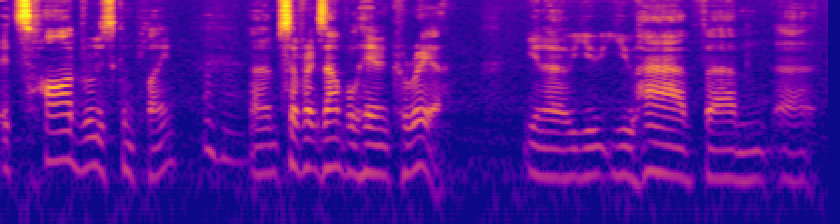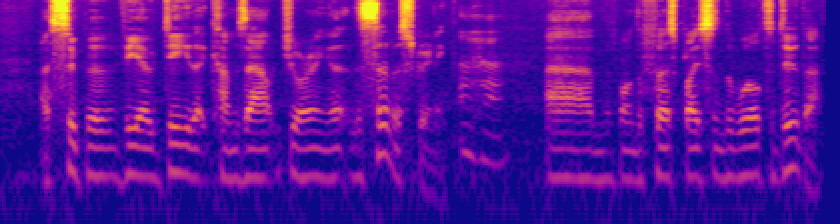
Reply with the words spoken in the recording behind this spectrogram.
it's hard really to complain. Um, so, for example, here in Korea, you know, you you have um, uh, a super VOD that comes out during uh the cinema screening. Uh-huh. Um, it's one of the first places in the world to do that.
